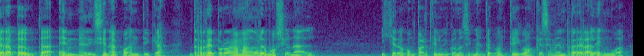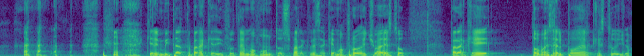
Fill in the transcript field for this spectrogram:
terapeuta en medicina cuántica, reprogramador emocional. Y quiero compartir mi conocimiento contigo, aunque se me enrede la lengua. quiero invitarte para que disfrutemos juntos, para que le saquemos provecho a esto, para que tomes el poder que es tuyo.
